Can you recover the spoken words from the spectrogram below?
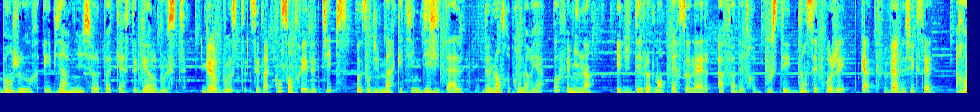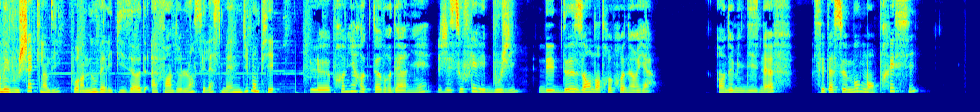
Bonjour et bienvenue sur le podcast Girl Boost. Girl Boost, c'est un concentré de tips autour du marketing digital, de l'entrepreneuriat au féminin et du développement personnel afin d'être boosté dans ses projets cap vers le succès. Rendez-vous chaque lundi pour un nouvel épisode afin de lancer la semaine du bon pied. Le 1er octobre dernier, j'ai soufflé les bougies des deux ans d'entrepreneuriat. En 2019, c'est à ce moment précis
